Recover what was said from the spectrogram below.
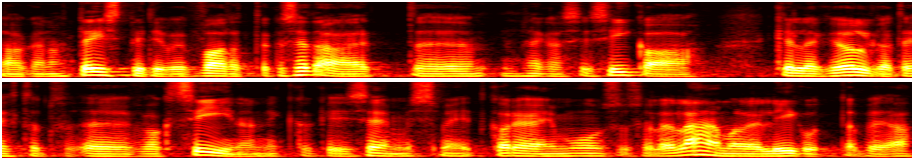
Aga noh, teistpidi võib vaadata ka seda, et äh, ega siis iga kellegi õlga tehtud äh, vaktsiin on ikkagi see, mis meid karjaimmuunsusele lähemale liigutab ja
